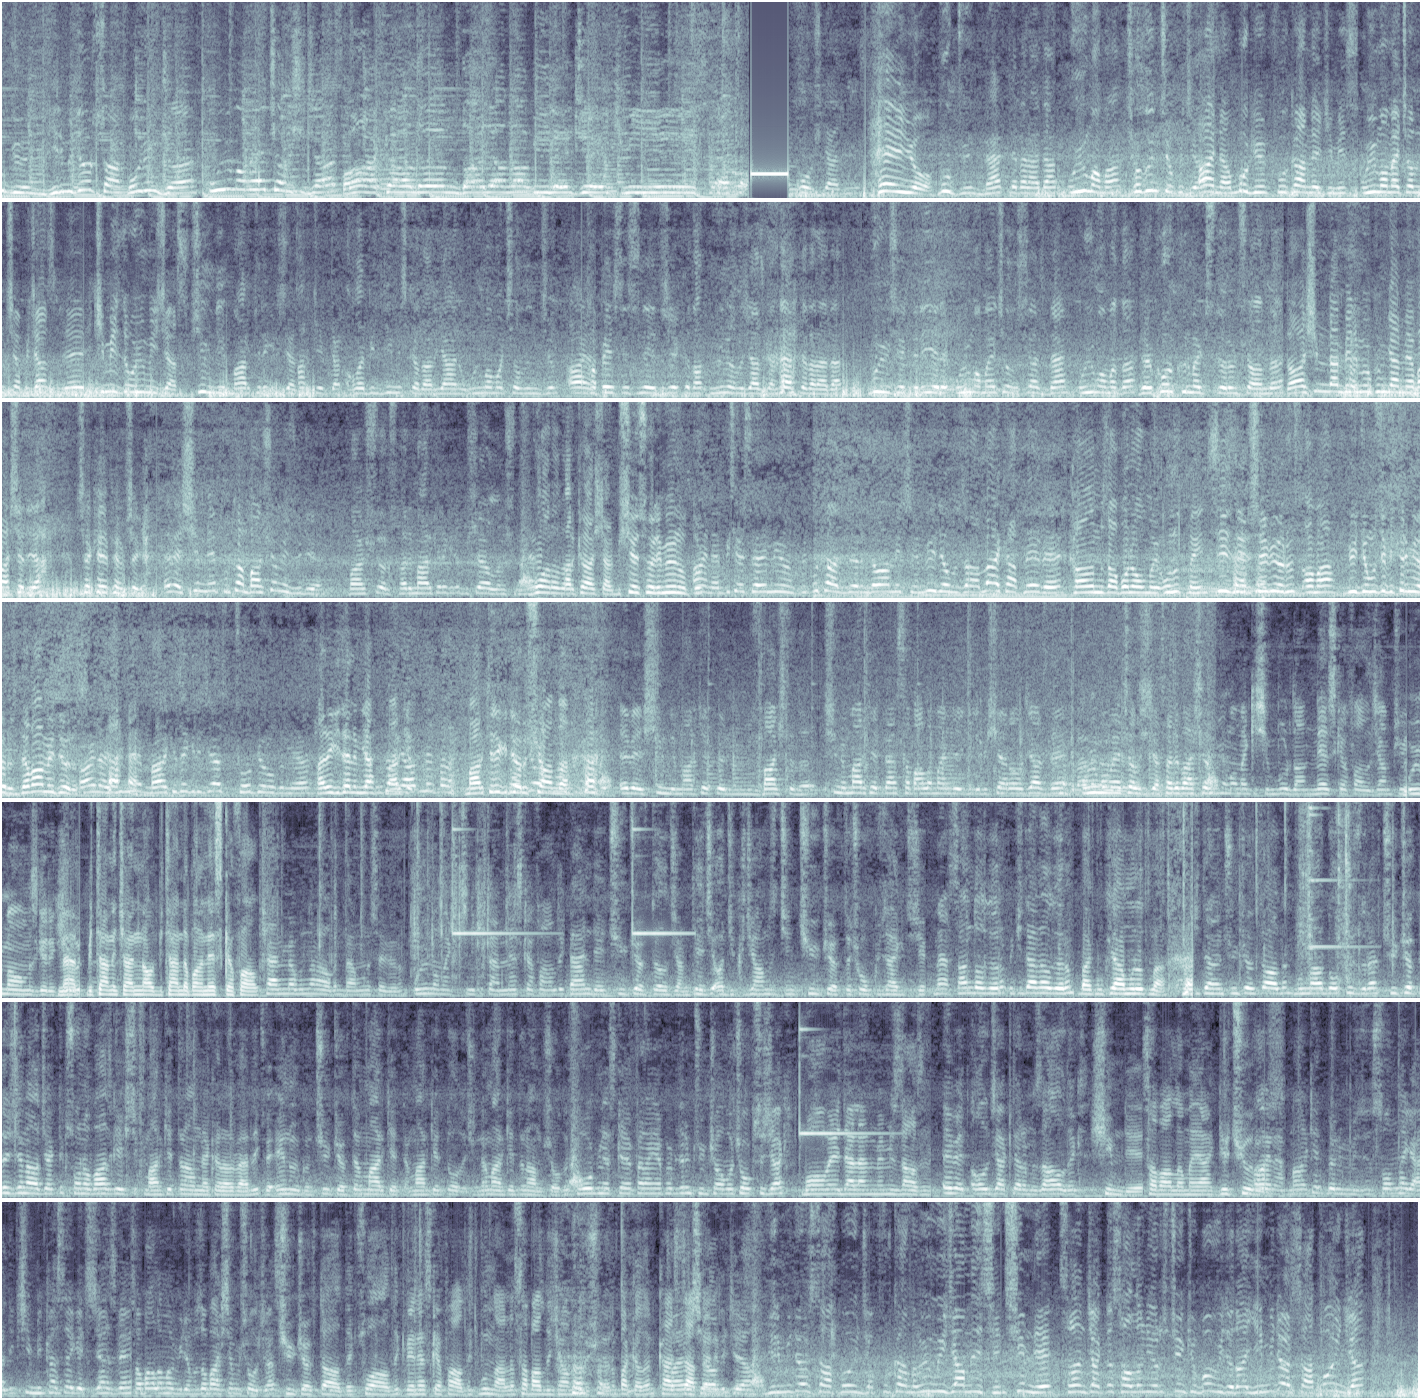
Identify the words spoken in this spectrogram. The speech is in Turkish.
Bugün 24 saat boyunca uyumamaya çalışacağız. Bakalım dayanabilecek miyiz? Hoş geldiniz. Hey yo. Bugün Mert'le beraber uyumama challenge yapacağız. Aynen bugün Furkan'la ikimiz uyumamaya challenge yapacağız. Ve ikimiz de uyumayacağız. Şimdi markete gideceğiz. Marketten alabildiğimiz kadar yani uyumama challenge'ın Aynen. kapasitesine yetecek kadar ürün alacağız ve Mert'le beraber bu yiyecekleri yiyerek uyumamaya çalışacağız. Ben uyumamada rekor kırmak istiyorum şu anda. Daha şimdiden benim uykum gelmeye başladı ya. Şaka yapıyorum şaka. Evet şimdi Furkan başlıyor muyuz videoya? Başlıyoruz. Hadi markete gidip bir şey alalım şimdi. Bu arada arkadaşlar bir şey söylemeyi unuttuk. Aynen bir şey söylemeyi unuttuk. Bu tarz videoların devamı için videomuza like atmayı ve kanalımıza abone olmayı unutmayın. Sizleri seviyoruz ama videomuzu bitirmiyoruz. Devam ediyoruz. Aynen şimdi markete gideceğiz. Çok yoruldum ya. Hadi gidelim gel. Market. yardım et bana. Markete gidiyoruz şu anda. evet şimdi market bölümümüz başladı. Şimdi marketten sabahlamayla ilgili bir şeyler alacağız ve uyumamaya çalışacağız. Hadi başlayalım. Uyumamak için buradan Nescafe alacağım çünkü uyumamamız gerekiyor. Mert bir tane kendine al bir tane de bana Nescafe al. Kendime bundan aldım. Ben bunu seviyorum. Uyumamak için iki tane Nescafe aldık. Ben de çiğ köfte alacağım. Gece acıkacağımız için çiğ köfte çok güzel gidecek. Mert sana da alıyorum. iki tane alıyorum. Bak bu kıyamı unutma. iki tane çiğ köfte aldım. Bunlar da 30 lira. Çiğ köfteciden alacaktık. Sonra vazgeçtik. Marketten almaya karar verdik. Ve en uygun çiğ köfte markette. Markette olduğu için de marketten almış olduk. Soğuk Nescafe falan yapabilirim çünkü hava çok sıcak. Bu havayı değerlendirmemiz lazım. Evet alacaklarımızı aldık. Şimdi sabahlamaya geçiyoruz. Aynen market bölümümüzün sonuna geldik. Şimdi kasaya geçeceğiz ve sabahlama videomuza başlamış olacağız. Çiğ köfte aldık, su aldık ve Nescafe aldık. Bunlarla sabahlayacağımızı düşünüyorum. Bakalım kaç Bayağı saat şey aldık ya. 24 saat boyunca Furkan'la uyumayacağımız için şimdi salıncakta sallanıyoruz. Çünkü bu videoda 24 saat boyunca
